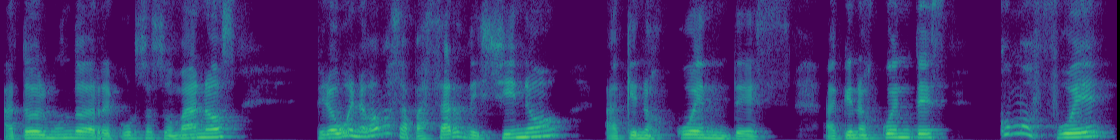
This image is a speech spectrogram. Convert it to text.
a todo el mundo de recursos humanos. Pero bueno, vamos a pasar de lleno a que nos cuentes, a que nos cuentes cómo fue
